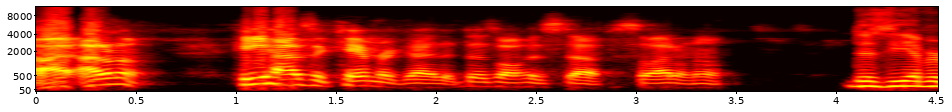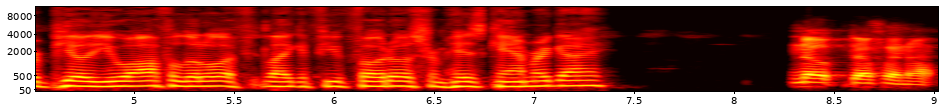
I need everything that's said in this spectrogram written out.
I, I don't know. He has a camera guy that does all his stuff, so I don't know. Does he ever peel you off a little if like a few photos from his camera guy? Nope, definitely not.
